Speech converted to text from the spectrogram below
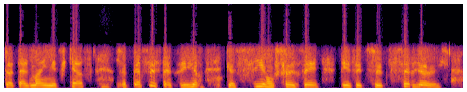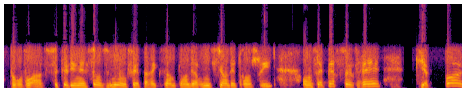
totalement inefficace. Je persiste à dire que si on faisait des études sérieuses pour voir ce que les Nations Unies ont fait, par exemple, dans leur mission à l'étranger, on s'apercevrait qu'il n'y a pas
